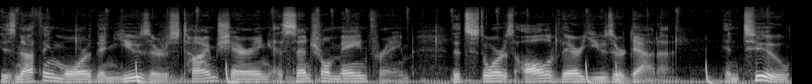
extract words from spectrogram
is nothing more than users time sharing a central mainframe that stores all of their user data. And two,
